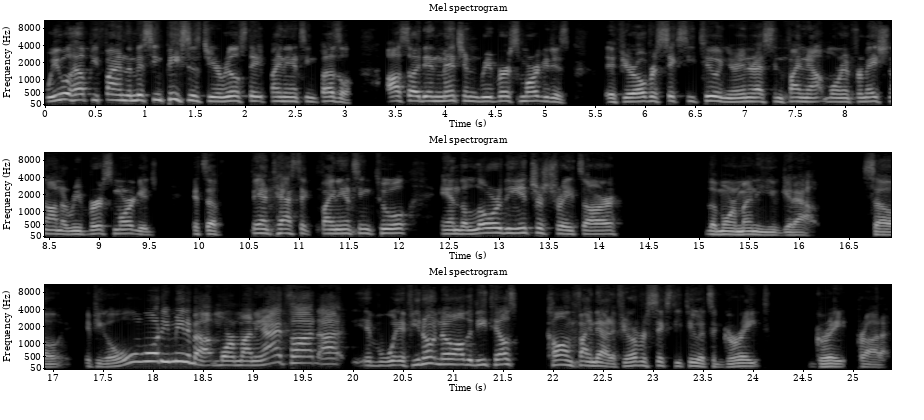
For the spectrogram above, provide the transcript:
We will help you find the missing pieces to your real estate financing puzzle. Also, I didn't mention reverse mortgages. If you're over 62 and you're interested in finding out more information on a reverse mortgage, it's a fantastic financing tool. And the lower the interest rates are, the more money you get out. So if you go, well, what do you mean about more money? I thought uh, if, if you don't know all the details, call and find out. If you're over 62, it's a great, great product.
